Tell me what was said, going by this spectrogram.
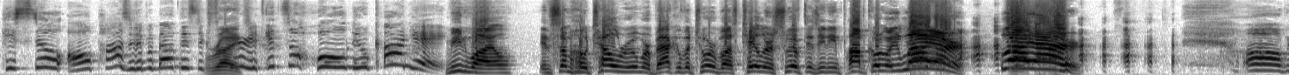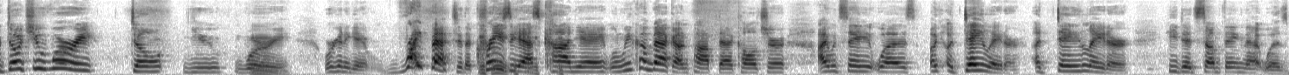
he's still all positive about this experience. Right. It's a whole new Kanye. Meanwhile, in some hotel room or back of a tour bus, Taylor Swift is eating popcorn going, liar! Liar! Oh, but don't you worry. Don't you worry. Hmm. We're going to get right back to the crazy ass Kanye. When we come back on Pop That Culture, I would say it was a, a day later, a day later, he did something that was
